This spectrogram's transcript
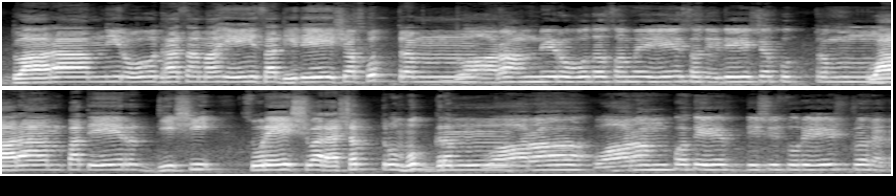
द्वारां निरोधसमये स दि देश पुत्रम् द्वारा निरोध समये स दि पुत्रम् वाराम्पतेर्दिशि सुरेश्वर शत्रुमुग्रम्। वारा वाराम्पतेर्दिशि सुरेश्वर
